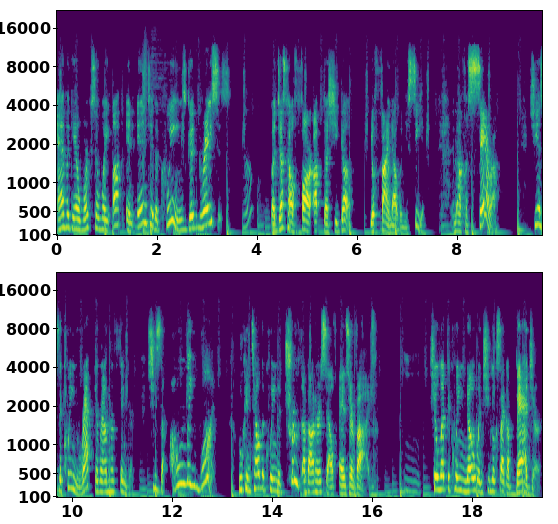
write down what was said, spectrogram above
Abigail works her way up and into the Queen's good graces. Oh. But just how far up does she go? You'll find out when you see it. Now, for Sarah, she has the Queen wrapped around her finger. She's the only one who can tell the Queen the truth about herself and survive. Mm. She'll let the Queen know when she looks like a badger,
